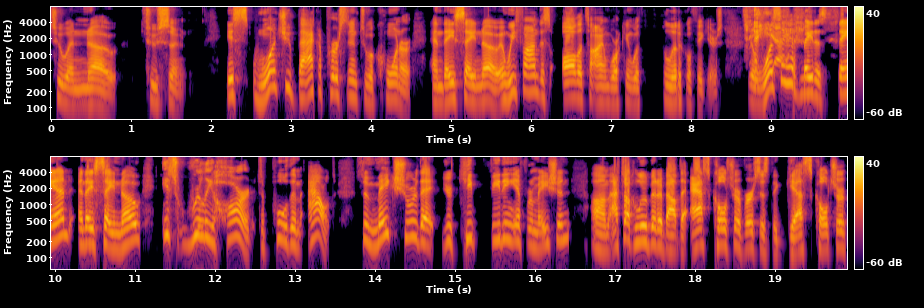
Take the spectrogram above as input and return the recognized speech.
to a no too soon. It's once you back a person into a corner and they say no, and we find this all the time working with political figures. You know, once yeah. they have made a stand and they say no, it's really hard to pull them out. So make sure that you keep feeding information. Um, I talk a little bit about the ask culture versus the guess culture,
